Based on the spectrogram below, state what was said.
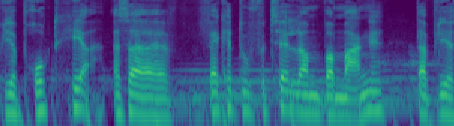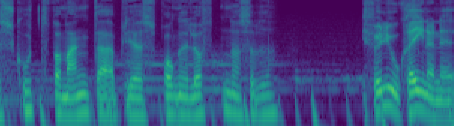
bliver brugt her? Altså, hvad kan du fortælle om, hvor mange der bliver skudt, hvor mange der bliver sprunget i luften osv.? Ifølge ukrainerne,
